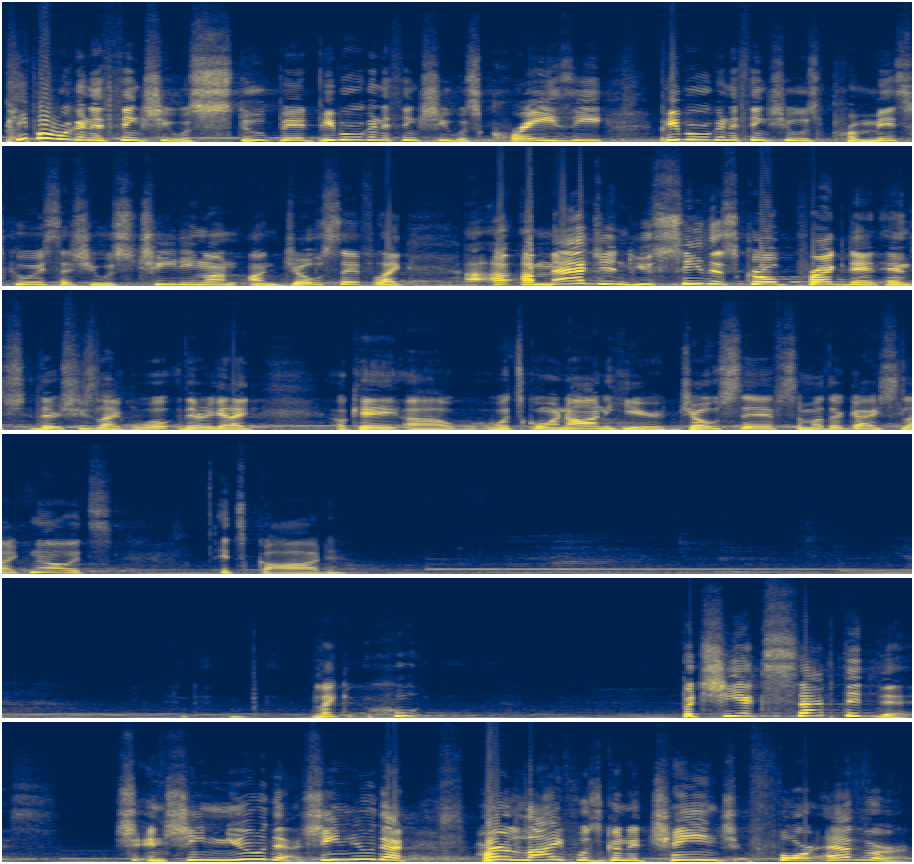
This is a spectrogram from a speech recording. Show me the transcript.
people were going to think she was stupid. People were going to think she was crazy. People were going to think she was promiscuous, that she was cheating on, on Joseph. Like, imagine you see this girl pregnant, and she's like, Whoa. They're like, okay, uh, what's going on here? Joseph, some other guy. She's like, no, it's, it's God. Like, who? But she accepted this. She, and she knew that. She knew that her life was going to change forever.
